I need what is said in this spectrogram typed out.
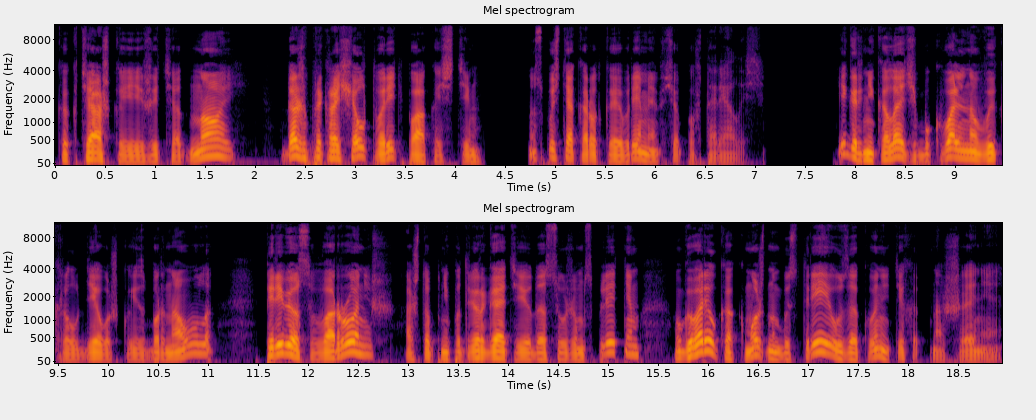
как тяжко ей жить одной, даже прекращал творить пакости. Но спустя короткое время все повторялось. Игорь Николаевич буквально выкрал девушку из Барнаула, перевез в Воронеж, а чтоб не подвергать ее досужим сплетням, уговорил как можно быстрее узаконить их отношения.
